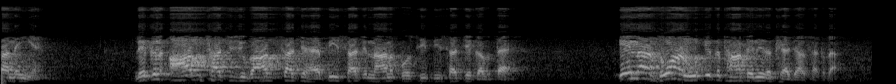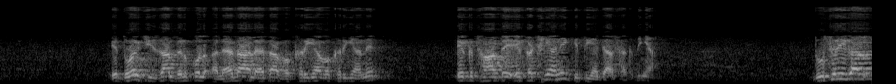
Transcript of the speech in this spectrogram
नहीं है लेकिन ਆਦ ਸੱਚ ਜੁਗਾਦ ਸੱਚ ਹੈ ਵੀ ਸੱਚ ਨਾਨਕ ਹੋਸੀ ਵੀ ਸੱਚ ਇੱਕ ਅਵਤਾ ਹੈ ਇਹਨਾਂ ਦੋਹਾਂ ਨੂੰ ਇੱਕ ਥਾਂ ਤੇ ਨਹੀਂ ਰੱਖਿਆ ਜਾ ਸਕਦਾ ਇਹ ਦੋਵੇਂ ਚੀਜ਼ਾਂ ਬਿਲਕੁਲ ਅਲੱਗਾ ਅਲੱਗਾ ਵੱਖਰੀਆਂ ਵੱਖਰੀਆਂ ਨੇ ਇੱਕ ਥਾਂ ਤੇ ਇਕੱਠੀਆਂ ਨਹੀਂ ਕੀਤੀਆਂ ਜਾ ਸਕਦੀਆਂ ਦੂਸਰੀ ਗੱਲ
